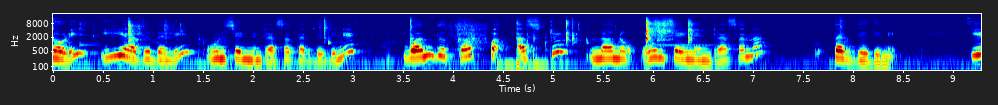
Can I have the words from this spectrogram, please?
ನೋಡಿ, ಈ ಹದದಲ್ಲಿ ಹುಣಸೆಹಣ್ಣಿನ ರಸ ತೆಗೆದಿದ್ದೀನಿ. ಒಂದು ಕಪ್ ಅಷ್ಟು ನಾನು ಹುಣಸೆಹಣ್ಣಿನ ರಸನ ತೆಗೆದಿದ್ದೀನಿ. ಈ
